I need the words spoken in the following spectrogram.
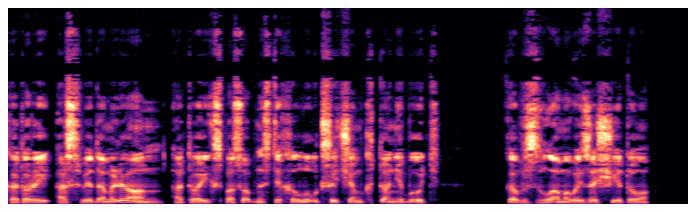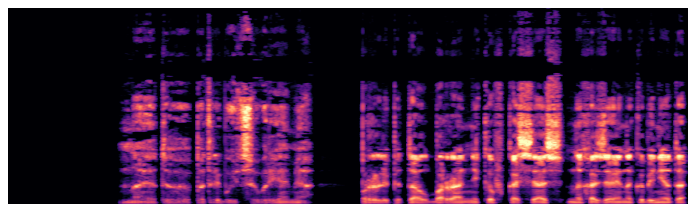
который осведомлен о твоих способностях лучше, чем кто-нибудь? Ка взламывай защиту. — На это потребуется время, —— пролепетал Баранников, косясь на хозяина кабинета.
